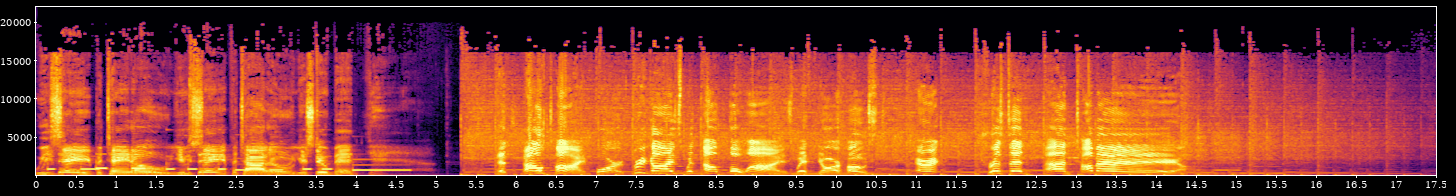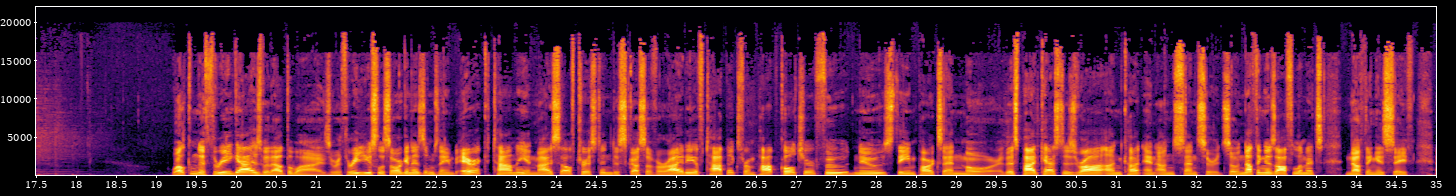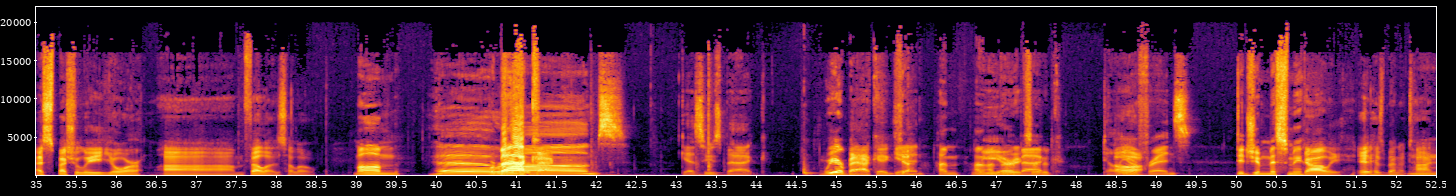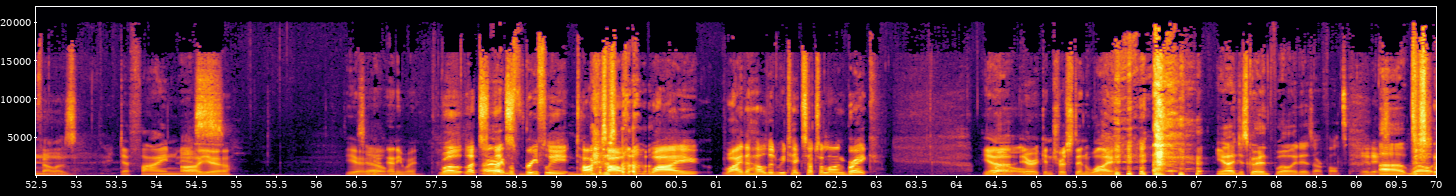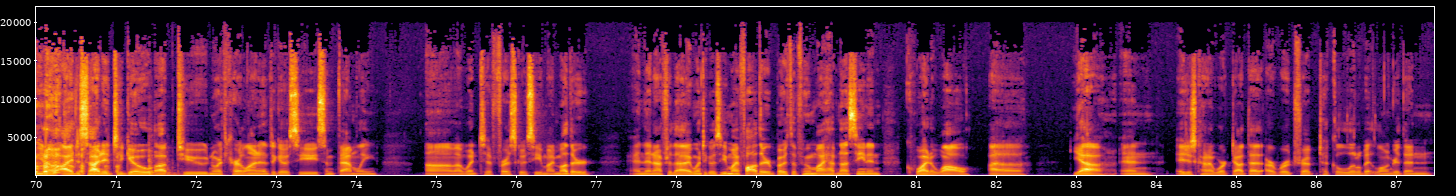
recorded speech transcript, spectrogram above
We say potato, you say potato, you're stupid. It's now time for Three Guys Without the Wise with your hosts, Eric, Tristan, and Tommy. Welcome to Three Guys Without the Wise, where three useless organisms named Eric, Tommy, and myself, Tristan, discuss a variety of topics from pop culture, food, news, theme parks, and more. This podcast is raw, uncut, and uncensored, so nothing is off limits, nothing is safe, especially your um Fellas, hello. Mom, Hey, We're back. Moms. Guess who's back? We are back. again. I'm, I'm, we I'm are very back. Excited. Tell Ah. your friends. Did you miss me? Golly, it has been a time, Mm. fellas. Define miss. Oh yeah. Yeah. So- yeah. Anyway, Well, let's All right, let's bef- briefly talk about why why the hell did we take such a long break? yeah. Well- Eric and Tristan, why? Yeah, just go ahead. Well, it is our fault. It is. Uh, well, you know, I decided to go up to North Carolina to go see some family. Um, I went to first go see my mother, and then after that, I went to go see my father, both of whom I have not seen in quite a while. Uh, yeah, and it just kind of worked out that our road trip took a little bit longer than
